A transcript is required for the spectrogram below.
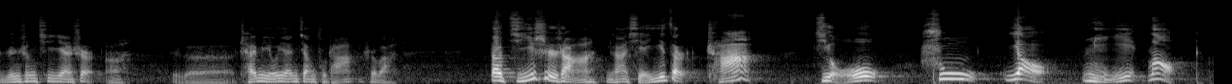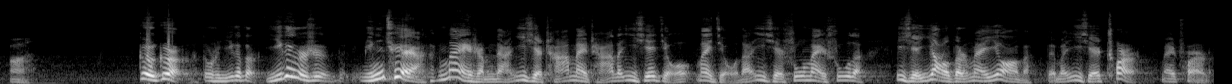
人生七件事儿啊，这个柴米油盐酱醋茶是吧？到集市上啊，你看写一字儿：茶、酒、书、药、米、帽啊。个个都是一个字儿，一个字是明确呀。他卖什么的？一写茶卖茶的，一写酒卖酒的，一写书卖书的，一写药字卖药的，对吧？一写串儿卖串儿的，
